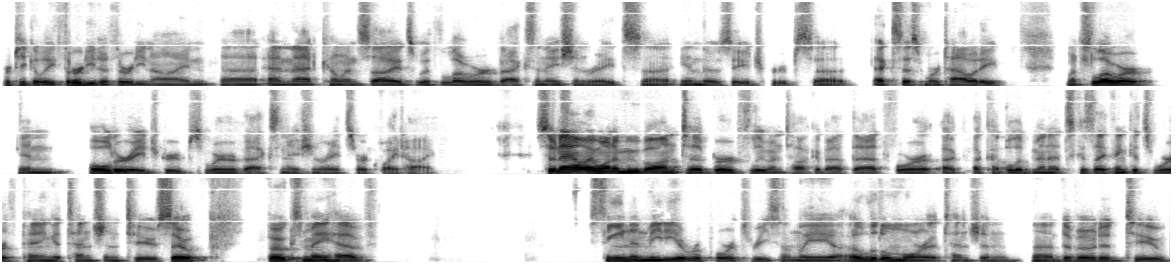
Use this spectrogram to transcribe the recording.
particularly 30 to 39, uh, and that coincides with lower vaccination rates uh, in those age groups. Excess mortality much lower in older age groups where vaccination rates are quite high. So now I want to move on to bird flu and talk about that for a, a couple of minutes because I think it's worth paying attention to. So folks may have seen in media reports recently a little more attention uh, devoted to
